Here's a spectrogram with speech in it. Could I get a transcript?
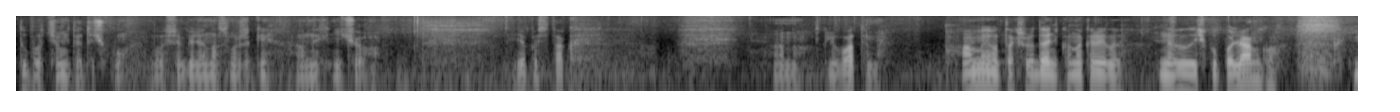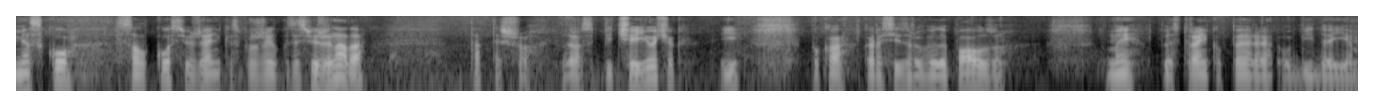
тупо в цьому п'яточку. Бо все біля нас мужики, а в них нічого. Якось так. Ану, клюватиме. А ми отак швиденько накрили невеличку полянку. М'яско, салко свіженьке з прожилку. Це свіжина, так? Да? Та ти що? Зараз під чайочок і поки карасі зробили паузу, ми бистренько переобідаємо.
